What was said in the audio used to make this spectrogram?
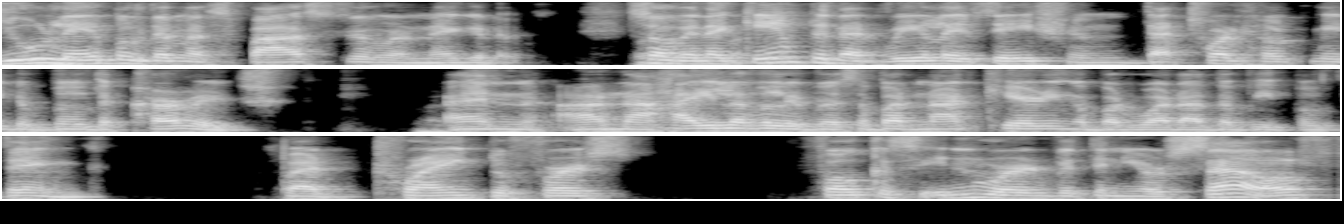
you label them as positive or negative. So when I came to that realization, that's what helped me to build the courage. And on a high level, it was about not caring about what other people think, but trying to first focus inward within yourself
